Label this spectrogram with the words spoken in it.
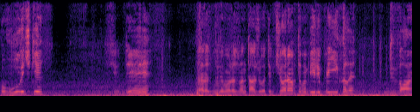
по вулички. Сюди. Зараз будемо розвантажувати. Вчора автомобілі приїхали. Два.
